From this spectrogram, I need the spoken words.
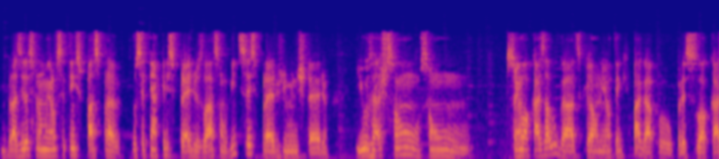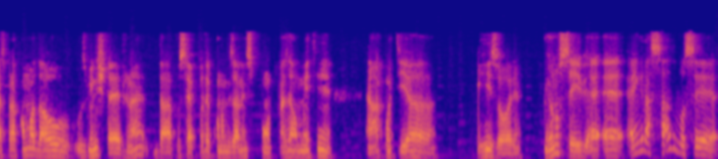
em Brasília, se não me engano, você tem espaço para. Você tem aqueles prédios lá, são 26 prédios de ministério, e os restos são, são são em locais alugados que a União tem que pagar por, por esses locais para acomodar o, os ministérios, né? Dá, você pode economizar nesse ponto, mas realmente é uma quantia irrisória. Eu não sei, é, é, é engraçado você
